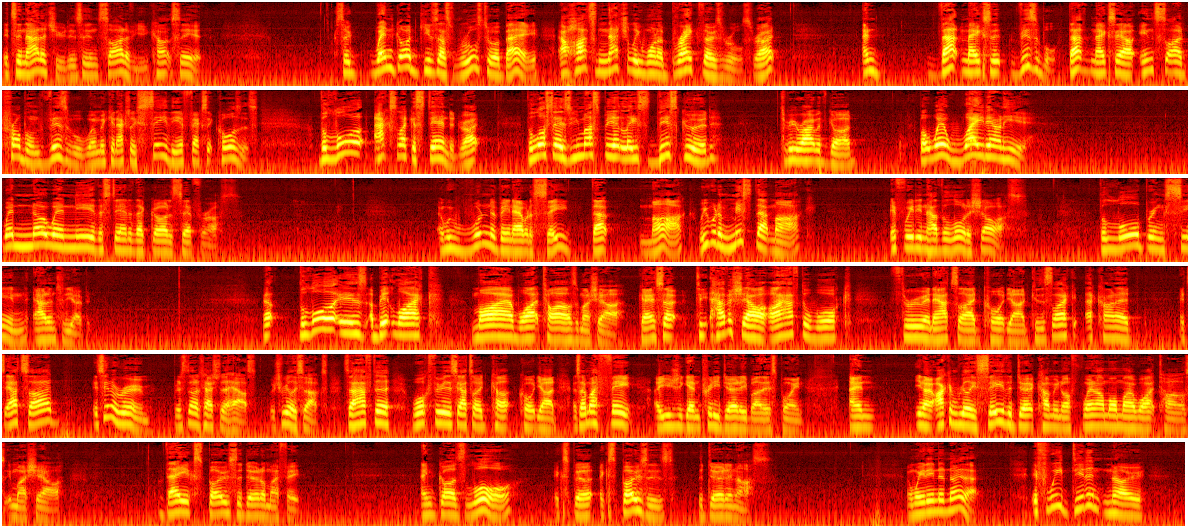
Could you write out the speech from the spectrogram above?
It's an attitude, it's inside of you. You can't see it. So when God gives us rules to obey, our hearts naturally want to break those rules, right? And that makes it visible. That makes our inside problem visible when we can actually see the effects it causes. The law acts like a standard, right? The law says you must be at least this good to be right with God, but we're way down here. We're nowhere near the standard that God has set for us. And we wouldn't have been able to see that mark. We would have missed that mark if we didn't have the law to show us. The law brings sin out into the open. Now, the law is a bit like my white tiles in my shower. Okay, so to have a shower, I have to walk through an outside courtyard because it's like a kind of, it's outside, it's in a room, but it's not attached to the house, which really sucks. So I have to walk through this outside cu- courtyard, and so my feet are usually getting pretty dirty by this point. and you know I can really see the dirt coming off when I'm on my white tiles in my shower. They expose the dirt on my feet and God's law expo- exposes the dirt in us. And we need to know that. If we didn't know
